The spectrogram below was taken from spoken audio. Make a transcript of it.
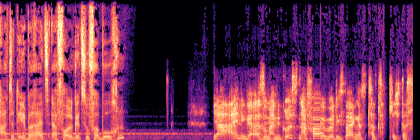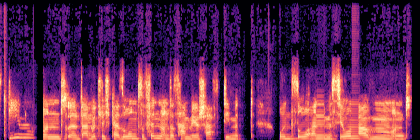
Hattet ihr bereits Erfolge zu verbuchen? Ja, einige. Also meine größten Erfolge, würde ich sagen, ist tatsächlich das Team und äh, da wirklich Personen zu finden. Und das haben wir geschafft, die mit uns so an Mission haben und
